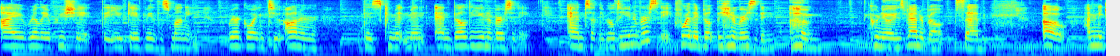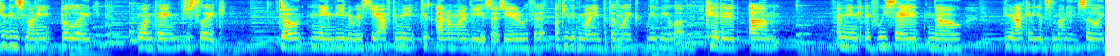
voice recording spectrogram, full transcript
I really appreciate that you gave me this money. We're going to honor this commitment and build a university. And so they built a university. Before they built the university, um, Cornelius Vanderbilt said, Oh, I'm gonna give you this money, but like, one thing, just like, don't name the university after me because I don't want to be associated with it. I'll give you the money, but then like leave me alone. Okay, dude. Um, I mean, if we say no, you're not gonna give us the money. So like,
